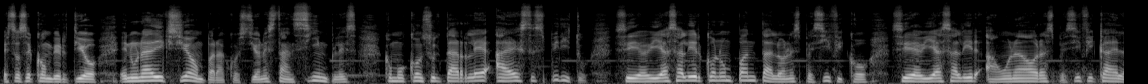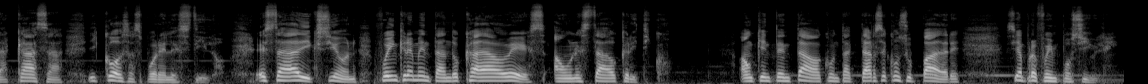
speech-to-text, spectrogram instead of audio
Esto se convirtió en una adicción para cuestiones tan simples como consultarle a este espíritu si debía salir con un pantalón específico, si debía salir a una hora específica de la casa y cosas por el estilo. Esta adicción fue incrementando cada vez a un estado crítico. Aunque intentaba contactarse con su padre, siempre fue imposible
